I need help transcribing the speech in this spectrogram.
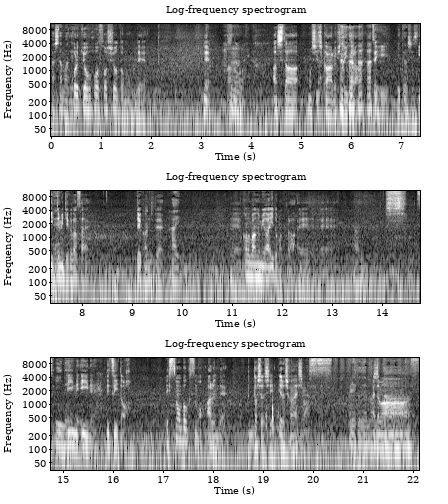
明日まで。これ今日放送しようと思うんでねあの、うん明日もし時間ある人いたら ぜひ見てほしいですね。行ってみてください。っていう感じで、はい。えーこの番組がいいと思ったら、えーいいね。いいねいいね。リツイート。で質問ボックスもあるんでどしどしよろしくお願いします。ありがとうございました。ありがとうございます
